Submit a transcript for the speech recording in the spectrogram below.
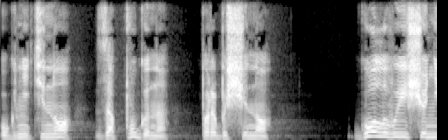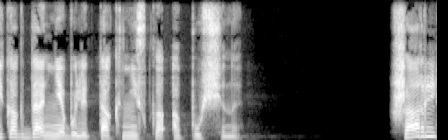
угнетено, запугано, порабощено. Головы еще никогда не были так низко опущены. Шарль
